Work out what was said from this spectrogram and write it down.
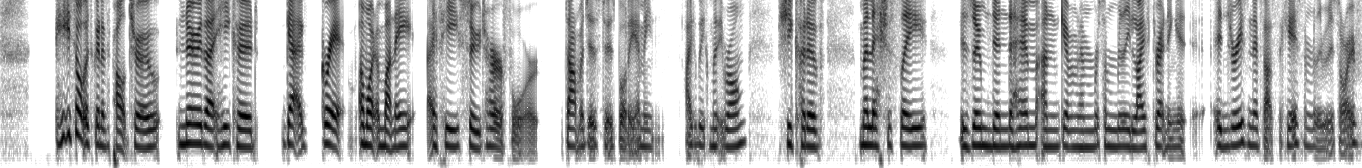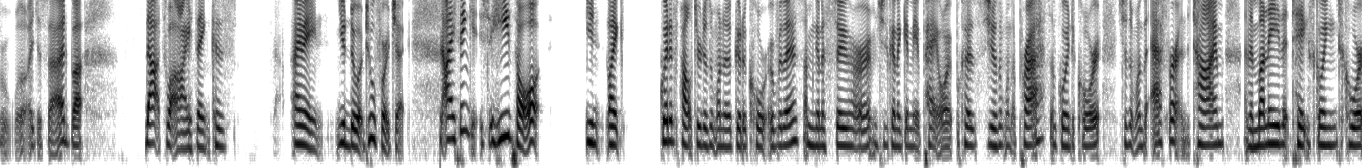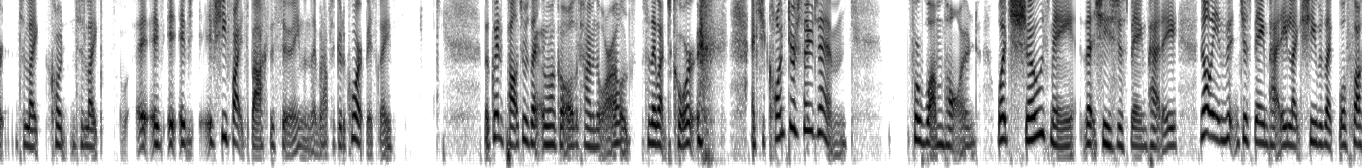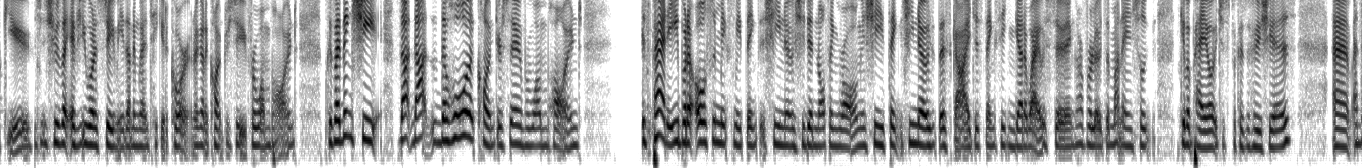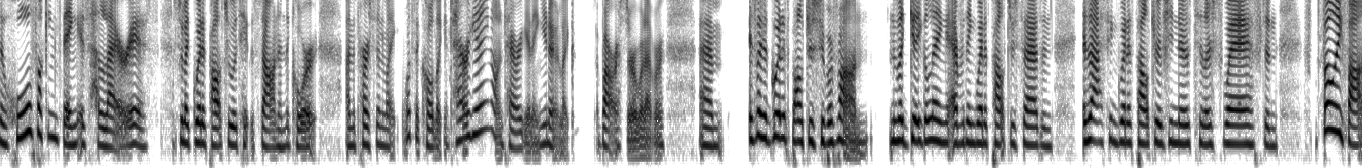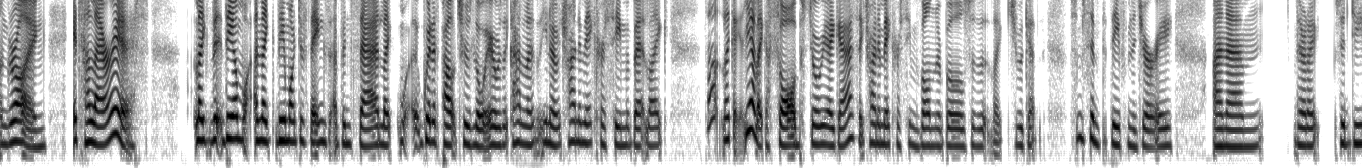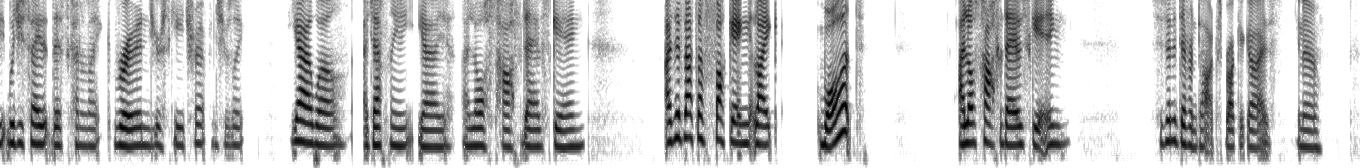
He saw it was Gwyneth Paltrow, knew that he could get a great amount of money if he sued her for damages to his body. I mean, I could be completely wrong. She could have maliciously zoomed into him and given him some really life threatening injuries. And if that's the case, I'm really, really sorry for what I just said. But that's what I think because, I mean, you'd do it too for a chick. I think he thought, you like, Gwyneth Paltrow doesn't want to go to court over this. I'm going to sue her and she's going to give me a payout because she doesn't want the press of going to court. She doesn't want the effort and the time and the money that takes going to court to like, to like, if, if, if she fights back the suing, then they would have to go to court basically. But Gwyneth Paltrow was like, oh, I got all the time in the world. So they went to court and she countersued him for one pound, which shows me that she's just being petty. Not even just being petty, like she was like, well, fuck you. She was like, if you want to sue me, then I'm going to take you to court and I'm going to countersue you for one pound. Because I think she, that, that, the whole countersuing for one pound is petty, but it also makes me think that she knows she did nothing wrong and she thinks she knows that this guy just thinks he can get away with suing her for loads of money and she'll give a payout just because of who she is. Um, and the whole fucking thing is hilarious. So like Gwyneth Paltrow will take the stand in the court and the person like what's it called? Like interrogating? Not interrogating, you know, like a barrister or whatever. Um, it's like a Gwyneth Paltrow super fan. And is like giggling at everything Gwyneth Paltrow says and is asking Gwyneth Paltrow if she knows Taylor Swift and fully fangirling. It's hilarious like the, the and like the amount of things that have been said like Gwyneth Paltrow's lawyer was like kind of like you know trying to make her seem a bit like not like a, yeah like a sob story I guess like trying to make her seem vulnerable so that like she would get some sympathy from the jury. And um they're like so do you, would you say that this kind of like ruined your ski trip? And she was like yeah well I definitely yeah I lost half a day of skiing. As if that's a fucking like what? I lost half a day of skiing She's in a different tax bracket, guys, you know.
